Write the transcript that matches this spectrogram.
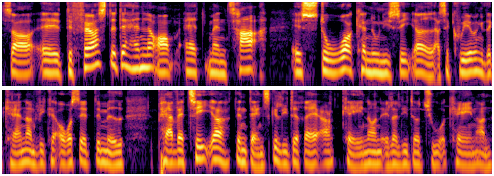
Så øh, det første, det handler om, at man tager øh, store kanoniserede, altså queering the canon, vi kan oversætte det med, pervertere den danske litterære kanon eller litteraturkanon.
